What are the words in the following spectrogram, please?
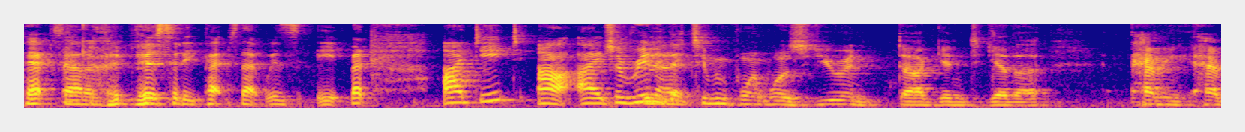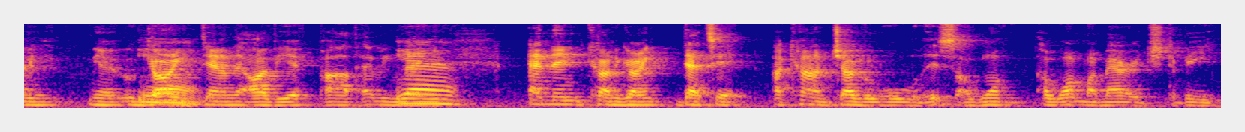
So perhaps out of adversity, perhaps that was it. But I did. Uh, I, so really, you know, that tipping point was you and Doug getting together, having having you know yeah. going down the IVF path, having yeah. Maggie, and then kind of going, that's it. I can't juggle all of this. I want I want my marriage to be.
